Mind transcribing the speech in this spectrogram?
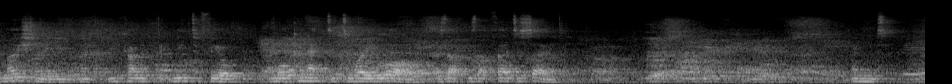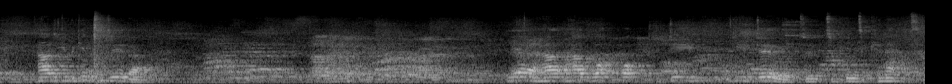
emotionally, you, you, kind of need to feel more connected to where you are. Is that is that fair to say? And how do you begin to do that? Yeah. How, how what what do you do to, to begin to connect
